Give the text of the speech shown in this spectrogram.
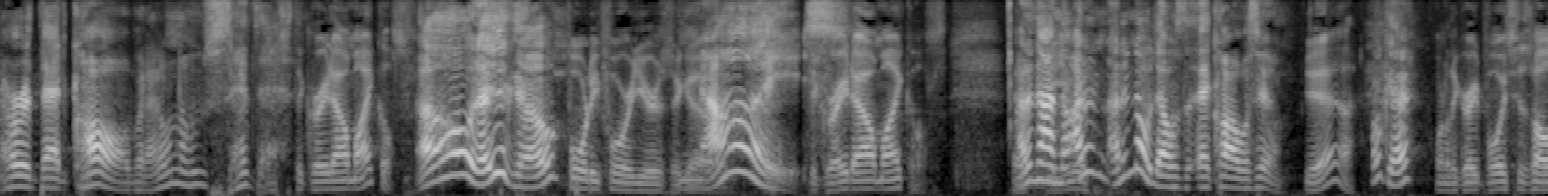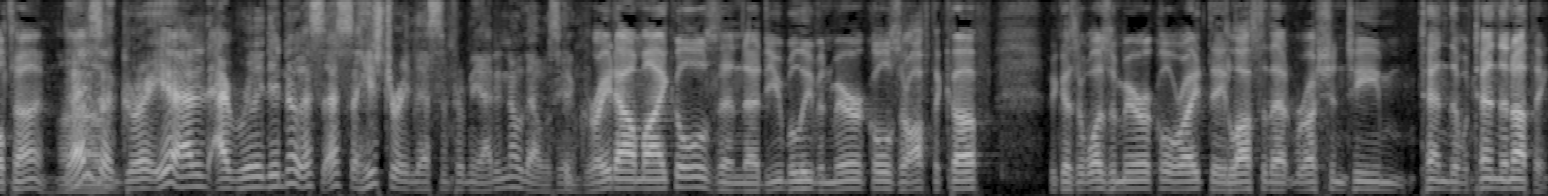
heard that call, but I don't know who said that. It's the great Al Michaels. Oh, there you go. 44 years ago. Nice. The great Al Michaels. I did not know. I didn't. I didn't know that was that call was him. Yeah. Okay. One of the great voices of all time. That's a Um, great. Yeah, I, didn't, I really didn't know. That's that's a history lesson for me. I didn't know that was him. the great Al Michaels. And uh, do you believe in miracles or off the cuff? Because it was a miracle, right? They lost to that Russian team ten to ten to nothing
